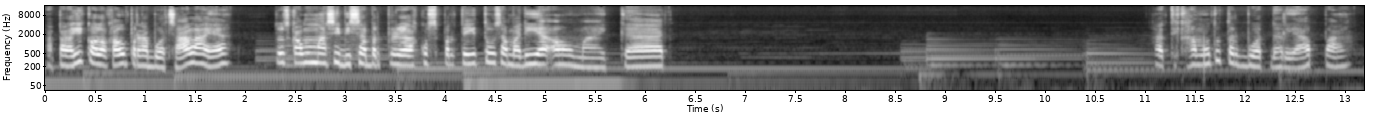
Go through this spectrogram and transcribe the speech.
Apalagi kalau kamu pernah buat salah ya. Terus kamu masih bisa berperilaku seperti itu sama dia. Oh my god. Hati kamu tuh terbuat dari apa?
